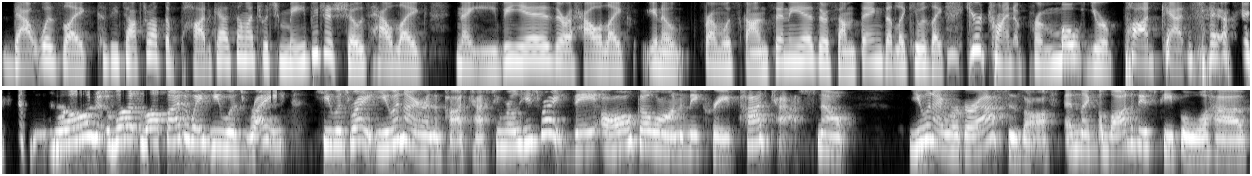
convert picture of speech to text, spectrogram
that was like because he talked about the podcast so much, which maybe just shows how like naive he is, or how like you know from Wisconsin he is, or something. That like he was like, "You're trying to promote your podcast, Sarah." No, no, well, well, by the way, he was right. He was right. You and I are in the podcasting world. He's right. They all go on and they create podcasts. Now, you and I work our asses off, and like a lot of these people will have,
